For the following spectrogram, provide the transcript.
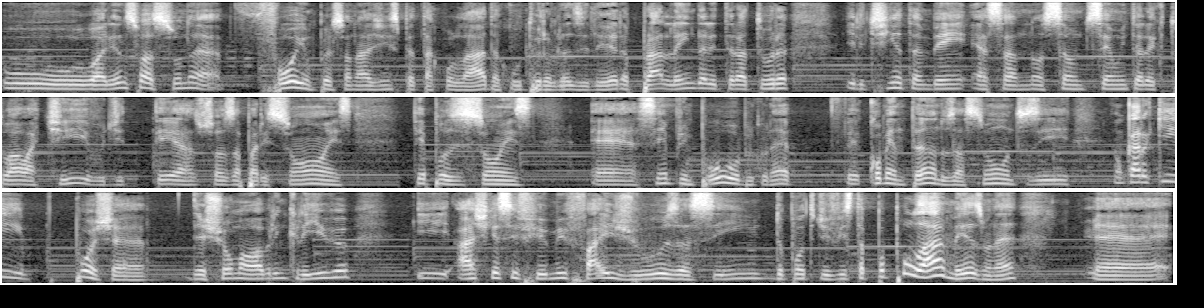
O Ariano Suassuna foi um personagem espetacular da cultura brasileira, para além da literatura, ele tinha também essa noção de ser um intelectual ativo, de ter as suas aparições, ter posições é, sempre em público, né? comentando os assuntos e é um cara que, poxa, deixou uma obra incrível e acho que esse filme faz jus, assim, do ponto de vista popular mesmo, né? É,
